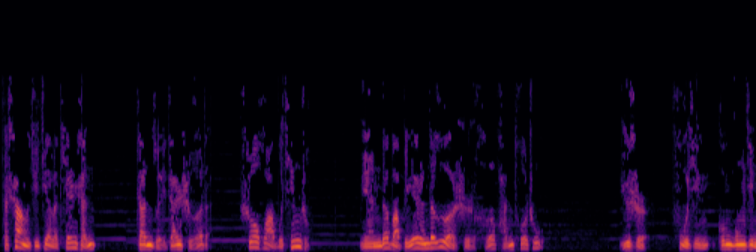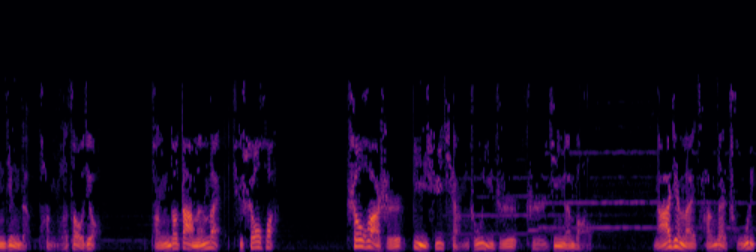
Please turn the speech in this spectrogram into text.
他上去见了天神，粘嘴粘舌的，说话不清楚。免得把别人的恶事和盘托出。于是父亲恭恭敬敬的捧了灶轿，捧到大门外去烧化。烧化时必须抢出一只纸金元宝，拿进来藏在橱里，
